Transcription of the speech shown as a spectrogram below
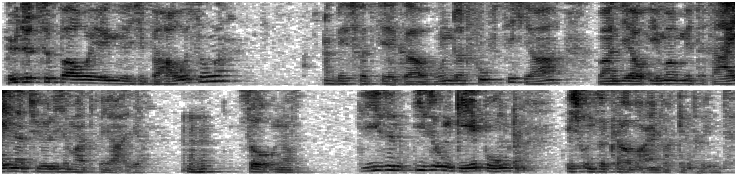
Hütte zu bauen, irgendwelche Behausungen. Und bis vor circa 150 Jahren waren die auch immer mit rein natürlicher Materialien. Mhm. So, und auf diese, diese Umgebung ist unser Körper einfach getrimmt.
